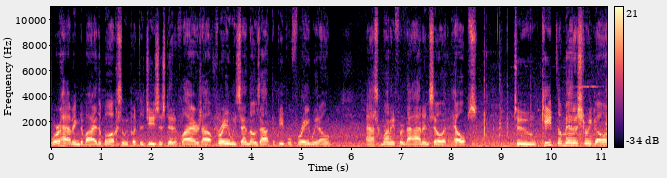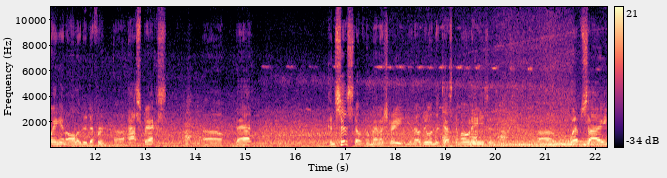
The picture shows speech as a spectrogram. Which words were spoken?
we're having to buy the books and we put the Jesus Did It flyers out free. We send those out to people free. We don't ask money for that and so it helps to keep the ministry going and all of the different uh, aspects uh, that consist of the ministry, you know, doing the testimonies and uh, website,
